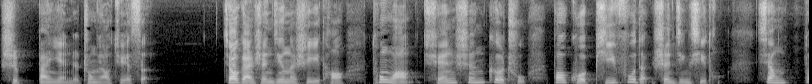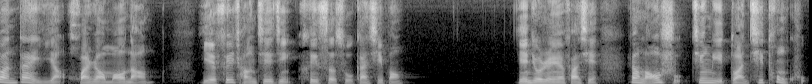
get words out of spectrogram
是扮演着重要角色。交感神经呢是一套通往全身各处，包括皮肤的神经系统，像缎带一样环绕毛囊，也非常接近黑色素干细胞。研究人员发现，让老鼠经历短期痛苦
